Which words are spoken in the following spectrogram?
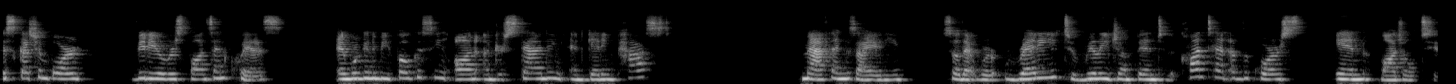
discussion board, video response, and quiz, and we're going to be focusing on understanding and getting past math anxiety so that we're ready to really jump into the content of the course in Module 2.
